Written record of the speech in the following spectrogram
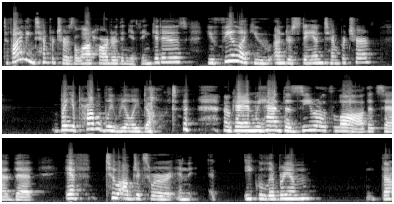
defining temperature is a lot harder than you think it is. You feel like you understand temperature, but you probably really don't. okay, and we had the zeroth law that said that if two objects were in equilibrium, th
